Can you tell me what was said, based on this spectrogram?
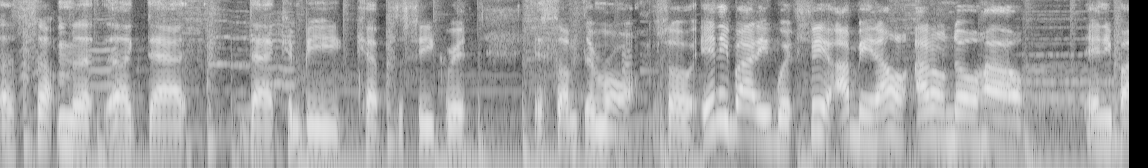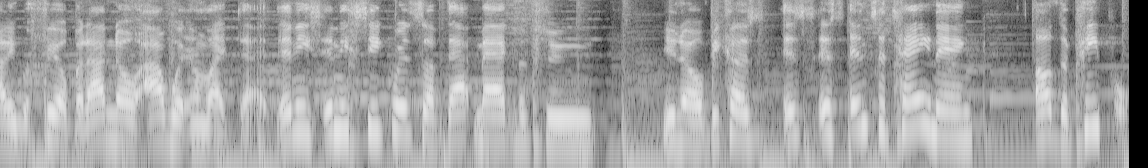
uh, something like that that can be kept a secret is something wrong. So anybody would feel. I mean, I don't, I don't know how anybody would feel, but I know I wouldn't like that. Any any secrets of that magnitude, you know, because it's it's entertaining other people.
